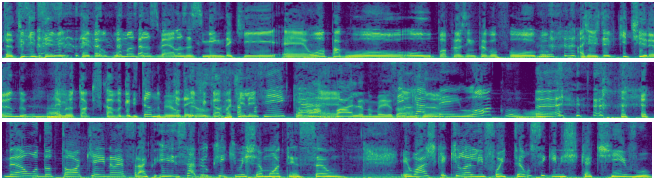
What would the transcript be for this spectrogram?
Tanto que teve, teve algumas das velas, assim, ainda que é, ou apagou, ou o papelzinho pegou fogo. A gente teve que ir tirando, ah. aí meu toque ficava gritando, meu porque daí Deus. ficava aquele. Fica. uma é, falha no meio fica da. Fica bem louco? não, o do toque aí não é fraco. E sabe o que, que me chamou a atenção? Eu acho que aquilo ali foi tão significativo.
